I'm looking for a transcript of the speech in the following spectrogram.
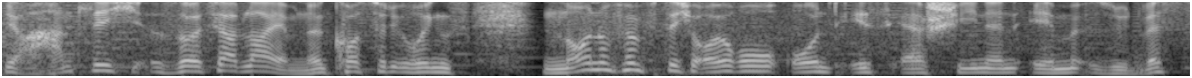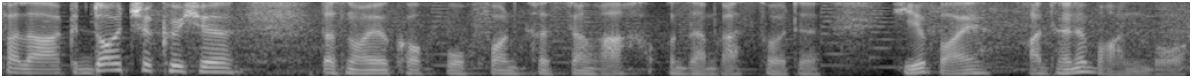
Ja, handlich soll es ja bleiben. Ne? Kostet übrigens 59 Euro und ist erschienen im Südwestverlag Deutsche Küche, das neue Kochbuch von Christian Rach, unserem Gast heute hier bei Antenne Brandenburg.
